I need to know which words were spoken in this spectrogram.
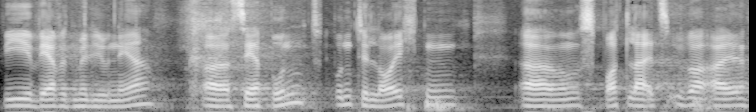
wie Wer wird Millionär? Äh, sehr bunt, bunte Leuchten, äh, Spotlights überall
